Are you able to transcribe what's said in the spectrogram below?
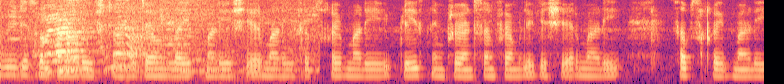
ಈ ವಿಡಿಯೋ ಸ್ವಲ್ಪನಾದ್ರು ಇಷ್ಟ ಆಗುತ್ತೆ, ಒಂದು ಲೈಕ್ ಮಾಡಿ ಶೇರ್ ಮಾಡಿ ಸಬ್ಸ್ಕ್ರೈಬ್ ಮಾಡಿ ಪ್ಲೀಸ್ ನಿಮ್ಮ ಫ್ರೆಂಡ್ಸ್ ಆ್ಯಂಡ್ ಫ್ಯಾಮಿಲಿಗೆ ಶೇರ್ ಮಾಡಿ ಸಬ್ಸ್ಕ್ರೈಬ್ ಮಾಡಿ.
